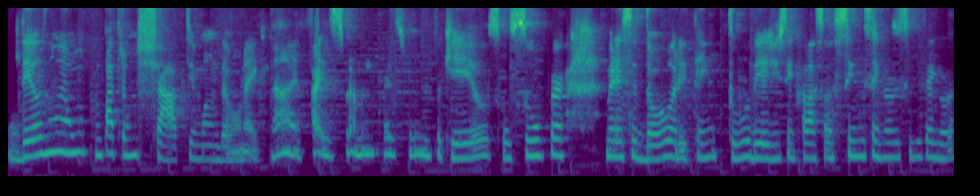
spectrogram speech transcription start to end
Deus não é um, um, patrão chato e mandão, né? Que, ah, faz isso pra mim, faz isso pra mim, porque eu sou super merecedor e tenho tudo, e a gente tem que falar só sim, Senhor, sim, Senhor.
